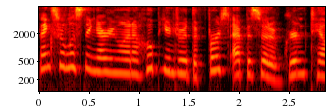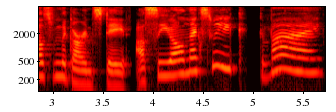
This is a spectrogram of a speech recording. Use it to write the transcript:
Thanks for listening, everyone. I hope you enjoyed the first episode of Grim Tales from the Garden State. I'll see you all next week. Goodbye.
